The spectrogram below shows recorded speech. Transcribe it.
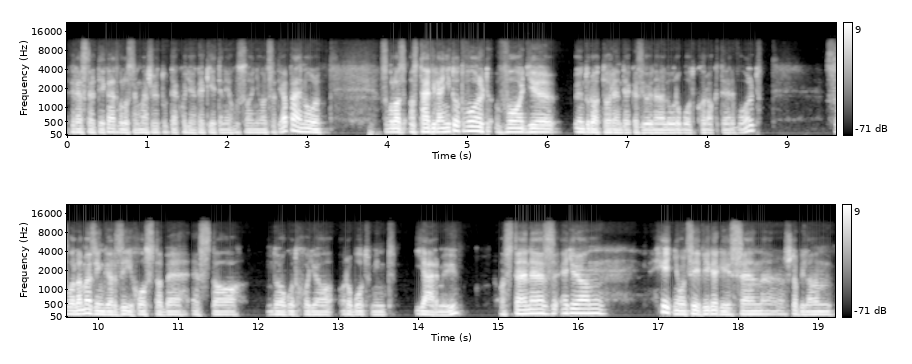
keresztelték át, valószínűleg mások tudták, hogyan kell kéteni a 28-at japánul. Szóval az, az távirányított volt, vagy öntudattal rendelkező önálló robot karakter volt. Szóval a Mazinger Z hozta be ezt a dolgot, hogy a robot mint jármű. Aztán ez egy olyan 7-8 évig egészen stabilan,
